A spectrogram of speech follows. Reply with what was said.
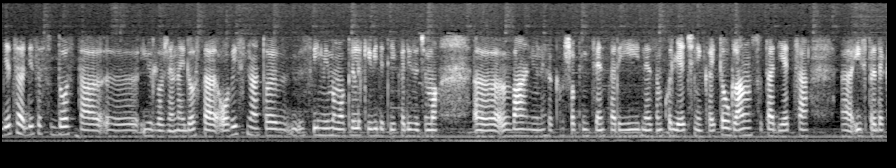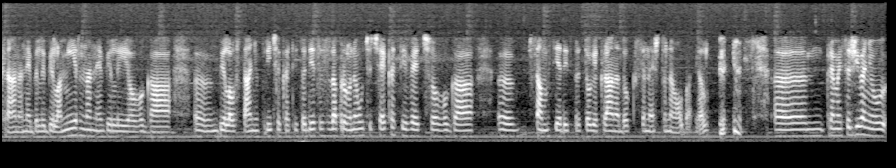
Djeca, djeca su dosta e, izložena i dosta ovisna, to je, svi mi imamo prilike vidjeti kad izađemo e, vani u nekakav shopping centar i ne znam kod liječnika i to uglavnom su ta djeca ispred ekrana, ne bi li bila mirna, ne bi li ovoga e, bila u stanju pričekati. To djeca se zapravo ne uče čekati, već ovoga e, samo sjede ispred tog ekrana dok se nešto ne obavi. Prema istraživanju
